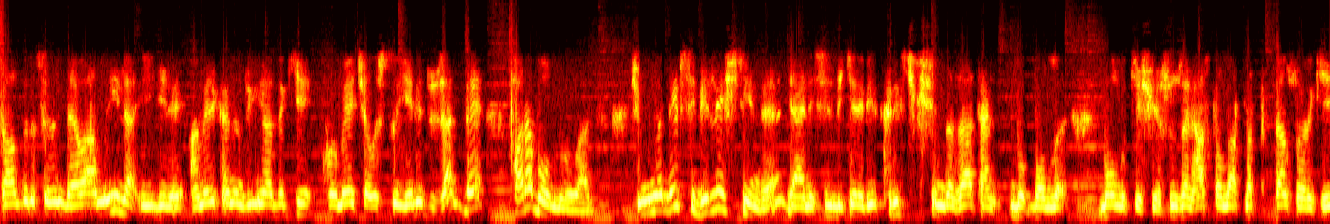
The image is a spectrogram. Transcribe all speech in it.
saldırısının devamıyla ilgili Amerika'nın dünyadaki kurmaya çalıştığı yeni düzen ve para bolluğu vardı. Şimdi bunların hepsi birleştiğinde yani siz bir kere bir kriz çıkışında zaten bolluk, bolluk yaşıyorsunuz. Hani hastalığı atlattıktan sonraki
